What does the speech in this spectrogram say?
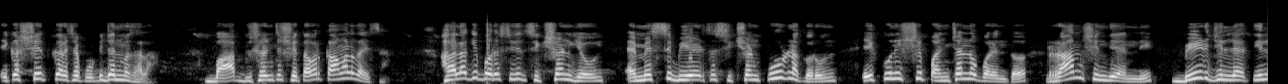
एका शेतकऱ्याच्या पोटी जन्म झाला. बाप दुसऱ्यांच्या शेतावर कामाला जायचा. हालाकी परिस्थितीत शिक्षण घेऊन एम एस सी बी एडचं शिक्षण पूर्ण करून एकोणीसशे पंच्याण्णव पर्यंत राम शिंदे यांनी बीड जिल्ह्यातील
